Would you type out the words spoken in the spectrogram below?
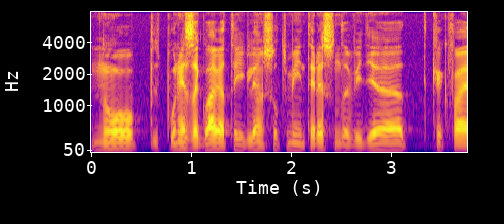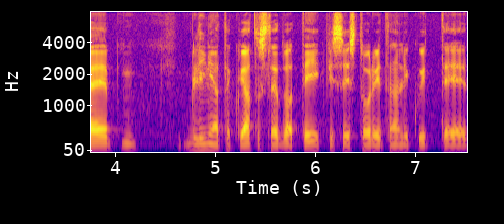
Но поне заглавията ги гледам, защото ми е интересно да видя каква е линията, която следват те и какви са историите, нали, които те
